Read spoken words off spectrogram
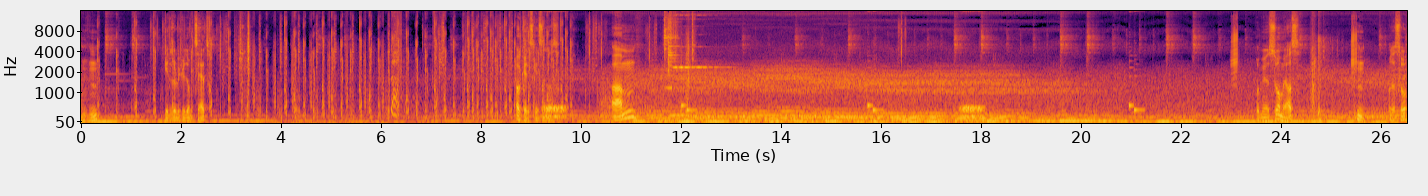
Mhm. Geht natürlich wieder um Zeit. Okay, das geht's aus. Ähm. Probieren so mal aus. Hm. Oder so.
